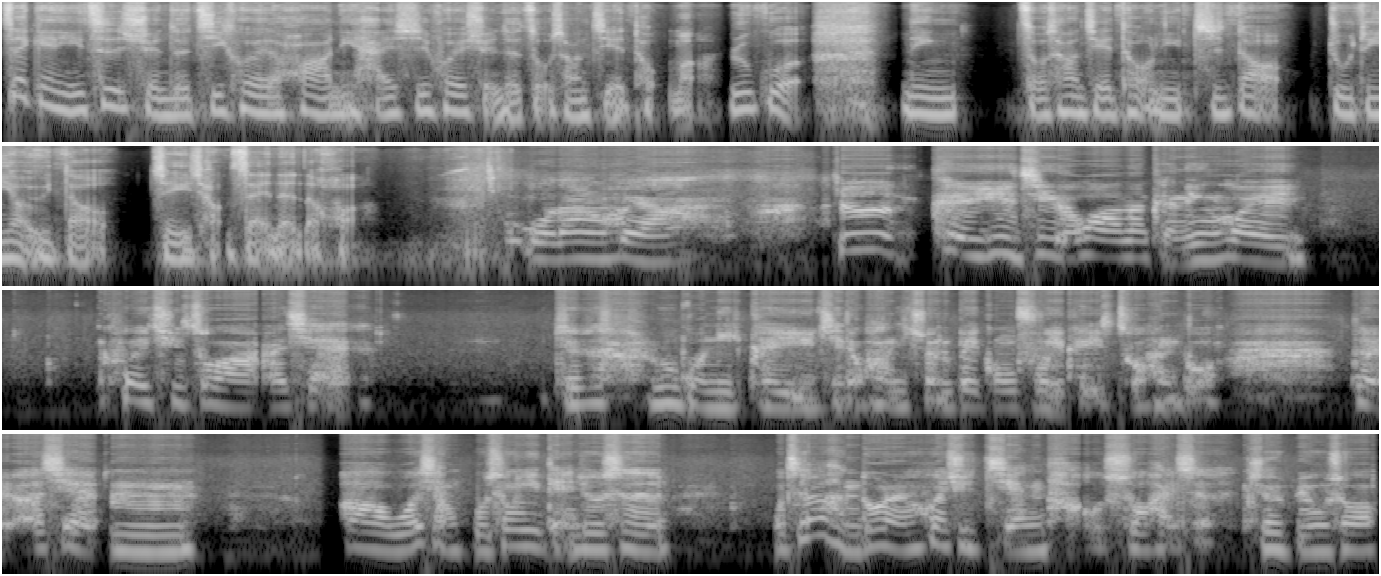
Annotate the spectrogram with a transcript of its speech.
再给你一次选择机会的话，你还是会选择走上街头吗？如果您走上街头，你知道注定要遇到这一场灾难的话，我当然会啊。就是可以预计的话，那肯定会会去做啊。而且，就是如果你可以预计的话，你准备功夫也可以做很多。对，而且，嗯，哦，我想补充一点，就是我知道很多人会去检讨受害者，就是比如说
